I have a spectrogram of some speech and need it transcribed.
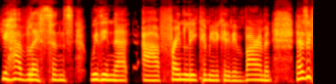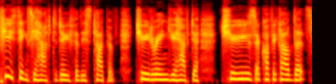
you have lessons within that uh, friendly communicative environment. Now, there's a few things you have to do for this type of tutoring. You have to choose a coffee club that's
